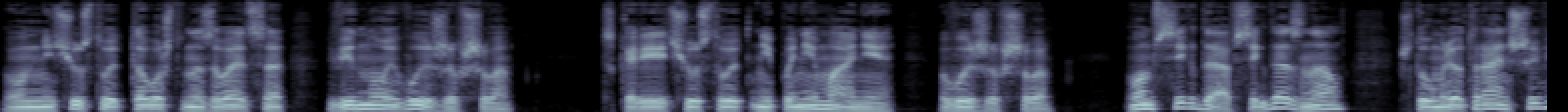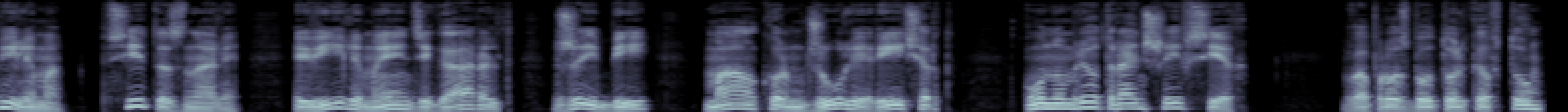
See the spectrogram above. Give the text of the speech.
Он не чувствует того, что называется виной выжившего. Скорее чувствует непонимание выжившего. Он всегда, всегда знал, что умрет раньше Вильяма. Все это знали. Вильям, Энди, Гарольд, Джей Би, Малкольм, Джули, Ричард. Он умрет раньше и всех. Вопрос был только в том,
